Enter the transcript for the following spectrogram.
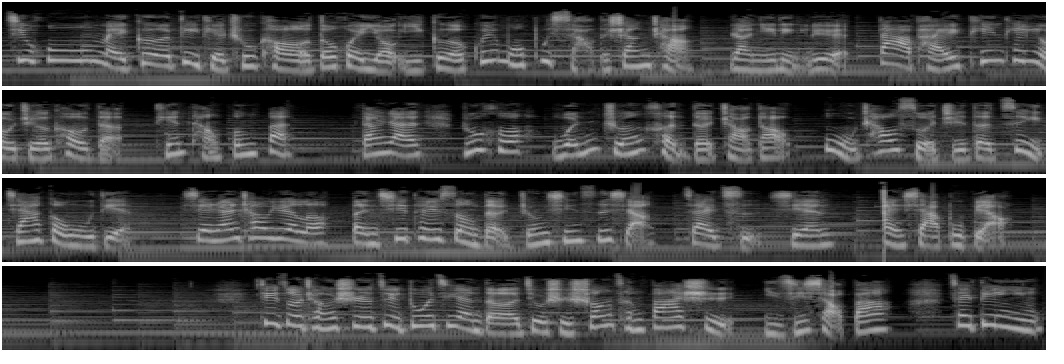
几乎每个地铁出口都会有一个规模不小的商场，让你领略大牌天天有折扣的天堂风范。当然，如何稳准狠地找到物超所值的最佳购物点？显然超越了本期推送的中心思想，在此先按下不表。这座城市最多见的就是双层巴士以及小巴。在电影《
